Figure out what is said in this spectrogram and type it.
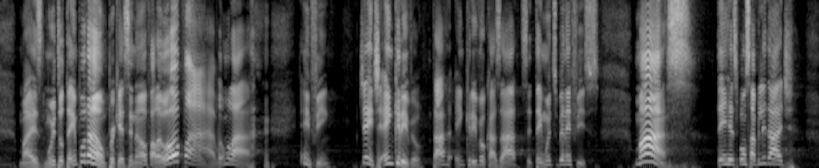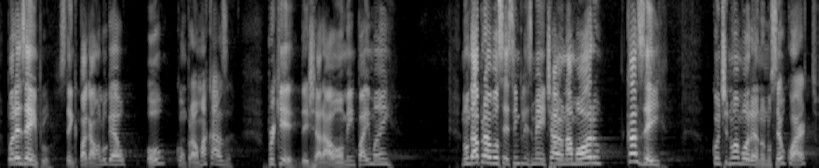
Mas muito tempo não, porque senão fala, opa, vamos lá. Enfim. Gente, é incrível, tá? É incrível casar, você tem muitos benefícios. Mas tem responsabilidade. Por exemplo, você tem que pagar um aluguel ou comprar uma casa. Por quê? Deixará homem, pai e mãe. Não dá para você simplesmente, ah, eu namoro, casei. Continua morando no seu quarto,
